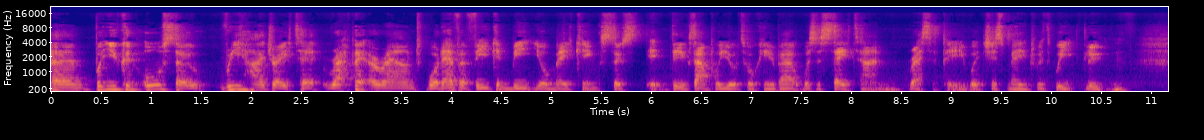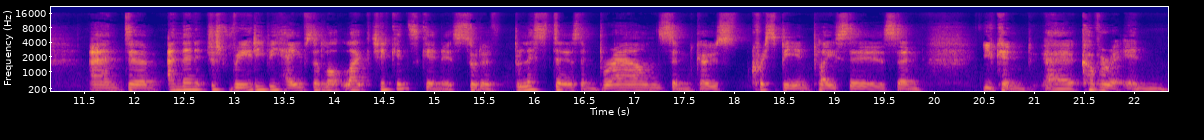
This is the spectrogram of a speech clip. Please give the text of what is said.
Um, but you can also rehydrate it, wrap it around whatever vegan meat you're making. So it, the example you're talking about was a seitan recipe, which is made with wheat gluten, and um, and then it just really behaves a lot like chicken skin. It sort of blisters and browns and goes crispy in places, and you can uh, cover it in.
